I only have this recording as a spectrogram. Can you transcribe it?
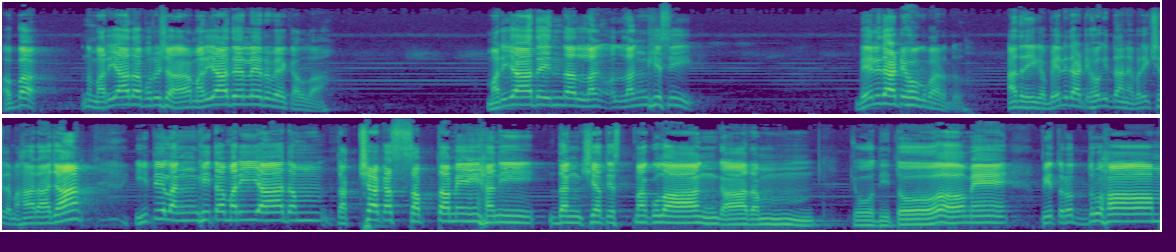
ಅಬ್ಬ ಒಂದು ಮರ್ಯಾದಾ ಪುರುಷ ಮರ್ಯಾದೆಯಲ್ಲೇ ಇರಬೇಕಲ್ವ ಮರ್ಯಾದೆಯಿಂದ ಲಂಘಿಸಿ ಬೇಲಿ ದಾಟಿ ಹೋಗಬಾರದು. ಆದರೆ ಈಗ ಬೇಲಿ ದಾಟಿ ಹೋಗಿದ್ದಾನೆ ಪರೀಕ್ಷಿತ ಮಹಾರಾಜ. ಇತಿ ಲಂಘಿತ ಮರ್ಯಾದಂ ತಕ್ಷಕ ಸಪ್ತಮೇ ಹನಿ ದಂಕ್ಷ್ಯತಿ ಸ್ನಕುಲಾಂಗಾರಂ ಚೋದಿತೋ ಮೇ ಪಿತೃದ್ರುಹಾಂ.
